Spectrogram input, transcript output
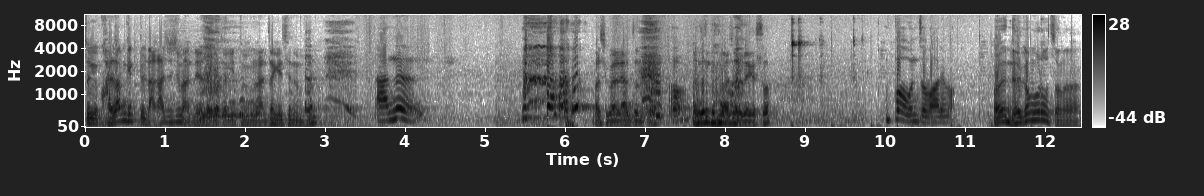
저기 관람객들 나가주시면 안 돼요? 저기 저기 두 분 앉아 계시는 분? 나는, 마시 관리 한잔 더? 어. 한 잔 더 마셔야 되겠어? 오빠 먼저 말해봐. 아니 내가 물었잖아.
